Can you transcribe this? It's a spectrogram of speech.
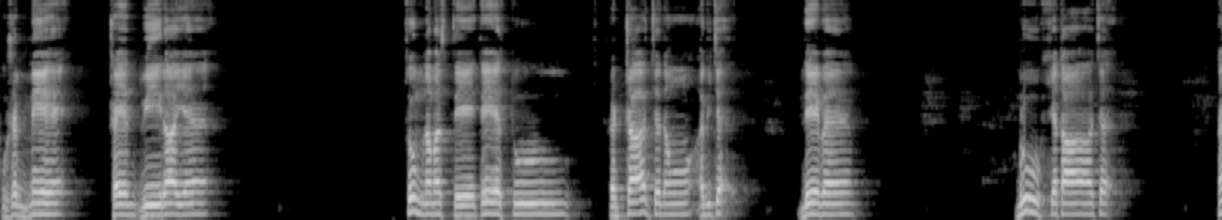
புருஷக்னே க்ஷயத்வீராய சும் நமஸ்தே தேஸ்து. ரட்சாச்சதமோ அபிச்ச தேவ ப்ரூஹ்யதாச்ச ந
